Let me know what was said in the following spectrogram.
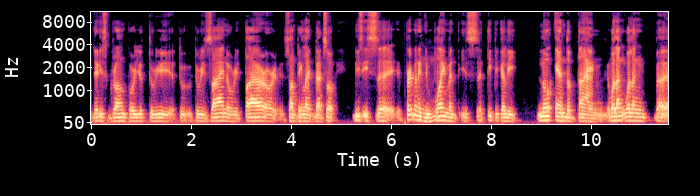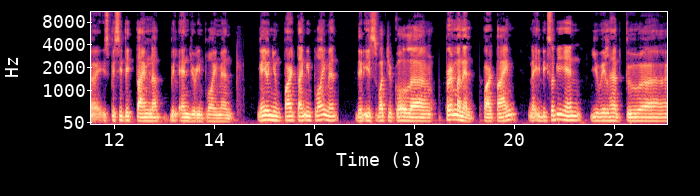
there is ground for you to re, to to resign or retire or something like that. So this is uh, permanent mm-hmm. employment is uh, typically no end of time. Walang walang uh, specific time na will end your employment. Ngayon yung part-time employment there is what you call uh, permanent part-time. Na ibig sabihin you will have to uh,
